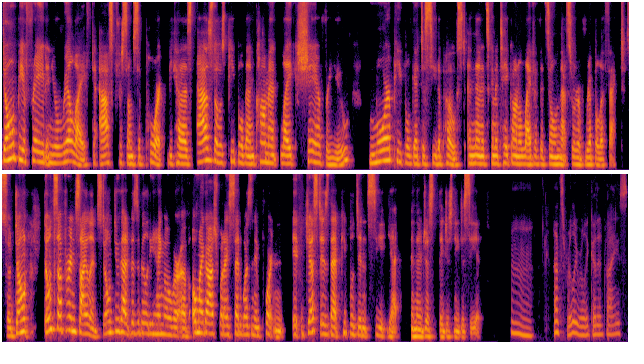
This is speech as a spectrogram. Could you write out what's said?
don't be afraid in your real life to ask for some support because as those people then comment, like, share for you, more people get to see the post and then it's going to take on a life of its own that sort of ripple effect. So don't don't suffer in silence. Don't do that visibility hangover of oh my gosh what i said wasn't important. It just is that people didn't see it yet and they're just they just need to see it. Mm, that's really really good advice.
